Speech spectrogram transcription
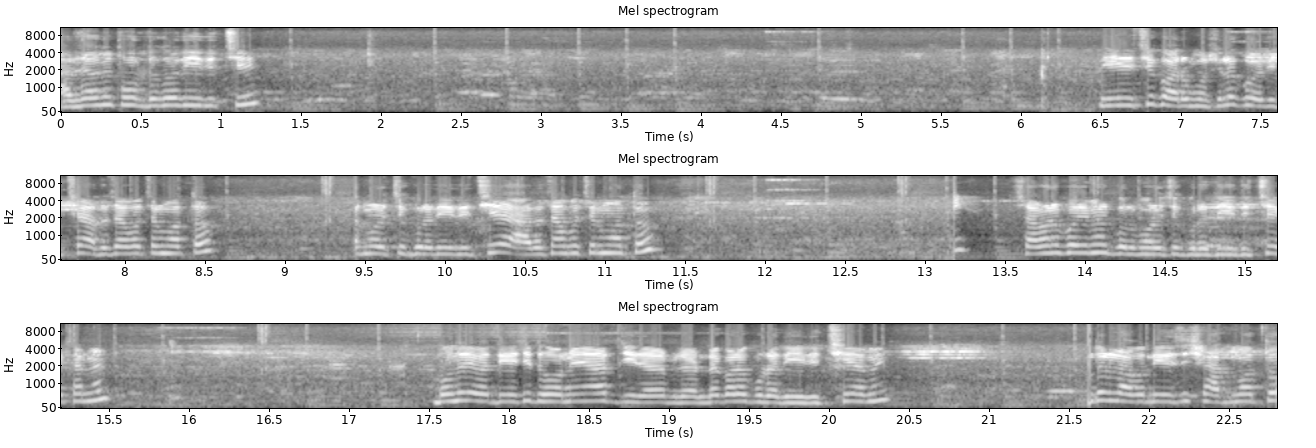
আর যেমন হলুদ গুঁড়ো দিয়ে দিচ্ছি। দিয়ে দিচ্ছি গরম মশলা করে দিচ্ছি আধা চামচের মতো। মরিচের গুঁড়ো দিয়ে দিচ্ছি, আধা চামচের মতো। সামান্য পরিমাণ গোলমরিচের গুঁড়ো দিয়ে দিচ্ছি এখানে। বন্ধুরা, এবার দিয়েছি ধনে আর জিরার ব্লেন্ডার করে গুঁড়ো দিয়ে দিচ্ছি আমি। বন্ধুরা, লবণ দিয়েছি স্বাদ মতো।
